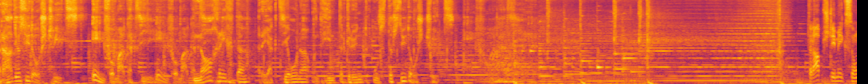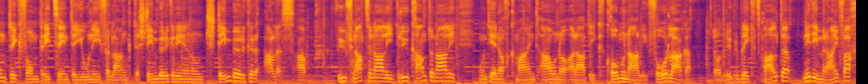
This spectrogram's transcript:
Radio Südostschweiz, Infomagazin. Infomagazin. Nachrichten, Reaktionen und Hintergründe aus der Südostschweiz. Der Abstimmungssonntag vom 13. Juni verlangt den Stimmbürgerinnen und Stimmbürger alles ab. Fünf nationale, drei kantonale und je nach Gemeinde auch noch eine Ladung kommunale Vorlagen. Da der Überblick zu behalten, nicht immer einfach.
